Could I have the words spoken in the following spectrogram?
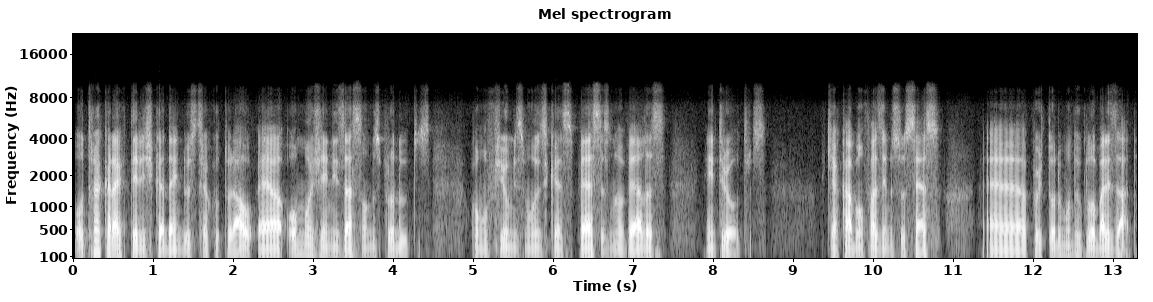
Outra característica da indústria cultural é a homogeneização dos produtos, como filmes, músicas, peças, novelas, entre outros, que acabam fazendo sucesso é, por todo mundo globalizado.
